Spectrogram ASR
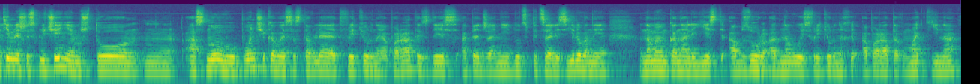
тем лишь исключением, что основу пончиковой составляет фритюрные аппараты. Здесь, опять же, они идут специализированные. На моем канале есть обзор одного из фритюрных аппаратов Матина,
